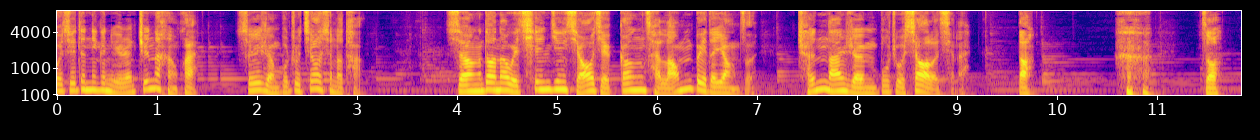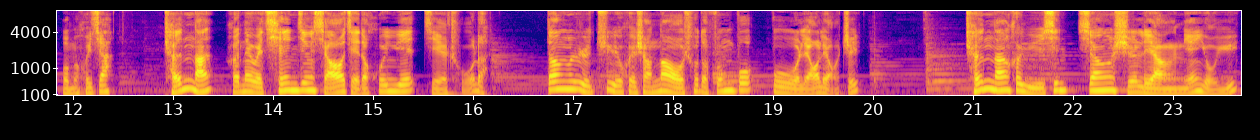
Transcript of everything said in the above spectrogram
我觉得那个女人真的很坏，所以忍不住教训了她。”想到那位千金小姐刚才狼狈的样子，陈南忍不住笑了起来，道：“呵呵，走，我们回家。”陈南和那位千金小姐的婚约解除了，当日聚会上闹出的风波不了了之。陈南和雨欣相识两年有余，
